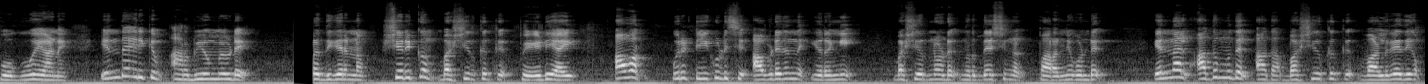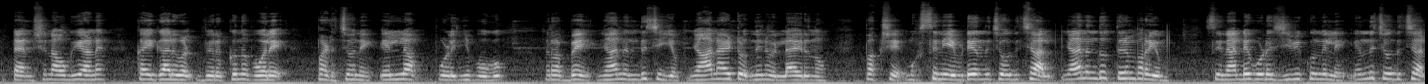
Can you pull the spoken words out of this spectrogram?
പോകുകയാണ്. എന്തായിരിക്കും അറബിയമ്മയുടെ പ്രതികരണം? ശരിക്കും ബഷീർക്കക്ക് പേടിയായി. അവർ ഒരു ടീ കുടിച്ച് അവിടെ നിന്ന് ഇറങ്ങി. ബഷീറിനോട് നിർദ്ദേശങ്ങൾ പറഞ്ഞുകൊണ്ട് എന്നാൽ അതു മുതൽ അതാ ബഷീർക്ക് വളരെയധികം ടെൻഷൻ ആവുകയാണ്. കൈകാലുകൾ വിറക്കുന്ന പോലെ പഠിച്ചോനെ എല്ലാം പൊളിഞ്ഞു പോകും. റബ്ബേ ഞാൻ എന്ത് ചെയ്യും? ഞാനായിട്ട് ഞാനായിട്ടൊന്നിനുമില്ലായിരുന്നു പക്ഷേ മുഹ്സിനി എവിടെയെന്ന് ചോദിച്ചാൽ ഞാൻ എന്ത് ഉത്തരം പറയും? സിനാന്റെ കൂടെ ജീവിക്കുന്നില്ലേ എന്ന് ചോദിച്ചാൽ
